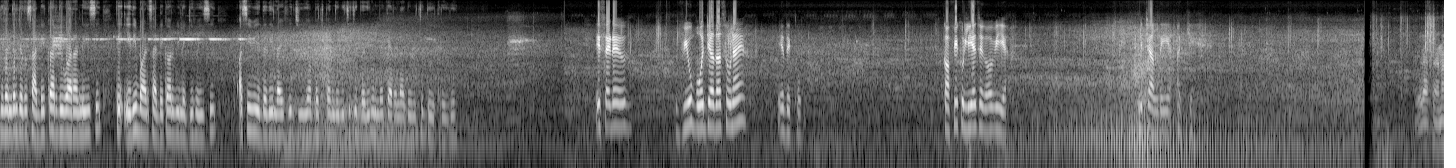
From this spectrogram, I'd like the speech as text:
ਜਲੰਧਰ ਜਦੋਂ ਸਾਡੇ ਘਰ ਦੀਵਾਰਾਂ ਨਹੀਂ ਸੀ ਤੇ ਇਹਦੀ ਬਾੜ ਸਾਡੇ ਘਰ ਵੀ ਲੱਗੀ ਹੋਈ ਸੀ। ਅਸੀਂ ਵੀ ਇਦਾਂ ਦੀ ਲਾਈਫ ਵਿੱਚ ਜੀ ਆ ਬਚਪਨ ਦੇ ਵਿੱਚ ਜਿੱਦਾਂ ਦੀ ਹੁਣ ਮੈਂ ਕੇਰਲਾ ਦੇ ਵਿੱਚ ਦੇਖ ਰਹੀ ਹਾਂ ਇਸ ਸਾਈਡ ਵਿਊ ਬਹੁਤ ਜ਼ਿਆਦਾ ਸੋਹਣਾ ਹੈ ਇਹ ਦੇਖੋ ਕਾਫੀ ਖੁੱਲੀ ਹੈ ਜਗ੍ਹਾ ਵੀ ਹੈ ਇਹ ਚੱਲਦੀ ਹੈ ਅੱਗੇ ये रास्ता है ना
